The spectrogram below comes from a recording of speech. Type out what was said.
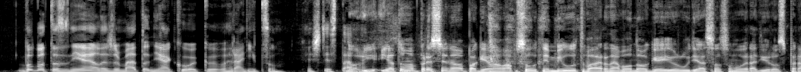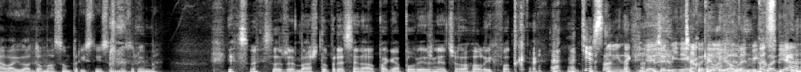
blbo to znie, ale že má to nejakú ako hranicu ešte stále. No, ja to mám presne naopak, ja mám absolútne milú tvár na vonok, jej ľudia sa so mnou radi rozprávajú a doma som prísny samozrejme. Ja som myslel, že máš to presne naopak a povieš niečo o holých fotkách. Tiež som inak ja, že mi nechodili a už mi chodia.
